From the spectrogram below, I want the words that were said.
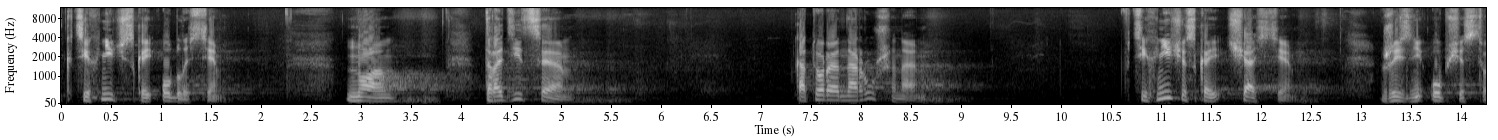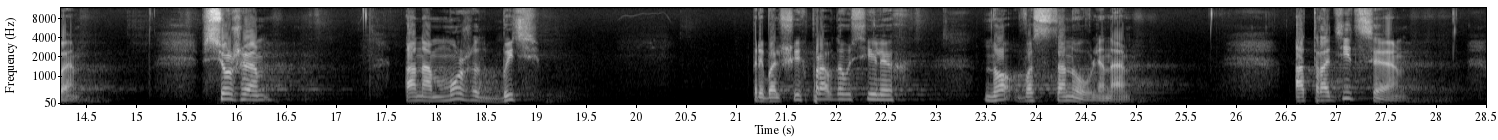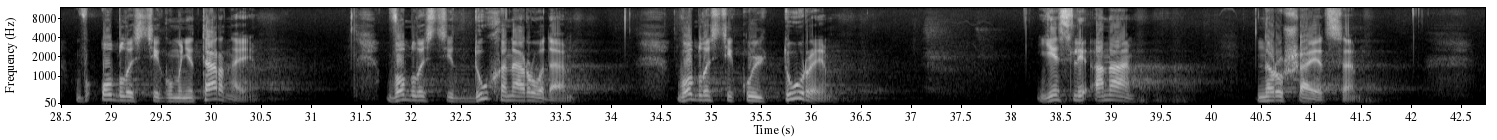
к технической области. Но традиция, которая нарушена в технической части жизни общества, все же она может быть при больших, правда, усилиях, но восстановлена. А традиция – в области гуманитарной, в области духа народа, в области культуры, если она нарушается,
